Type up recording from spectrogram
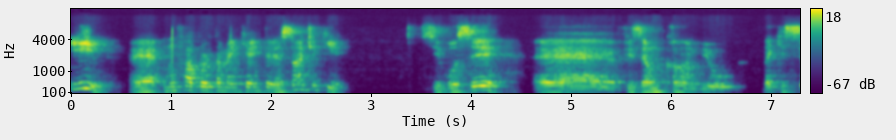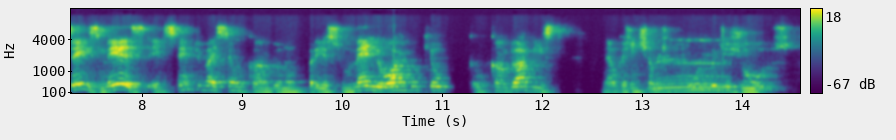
E é, um fator também que é interessante é que, se você é, fizer um câmbio daqui seis meses, ele sempre vai ser um câmbio num preço melhor do que o, o câmbio à vista, né, o que a gente chama de curva de juros.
